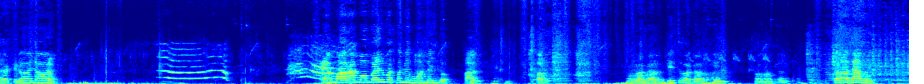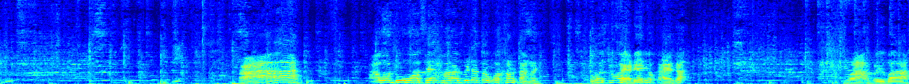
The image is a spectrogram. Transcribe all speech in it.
સેકન્ડ. લો, લો. એ મારા મોબાઈલમાં તમે મને દો હાલ હાલ વગાડો, ગીત વગાડો. હા. કરો ચાલુ હા હા. આવો ડોહો છે મારા બેટા તો વખણતા નહીં. તો જો હેડે રહ્યો કાયગા વાહ ભાઈ વાહ.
